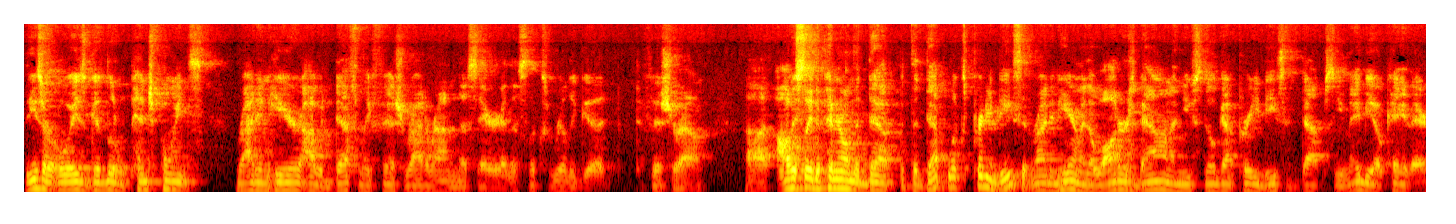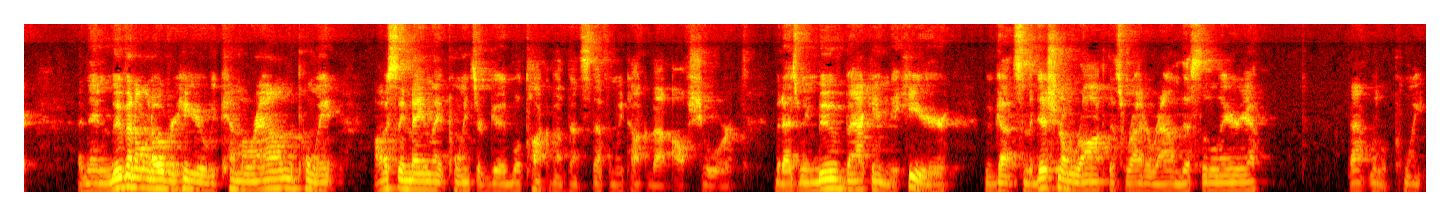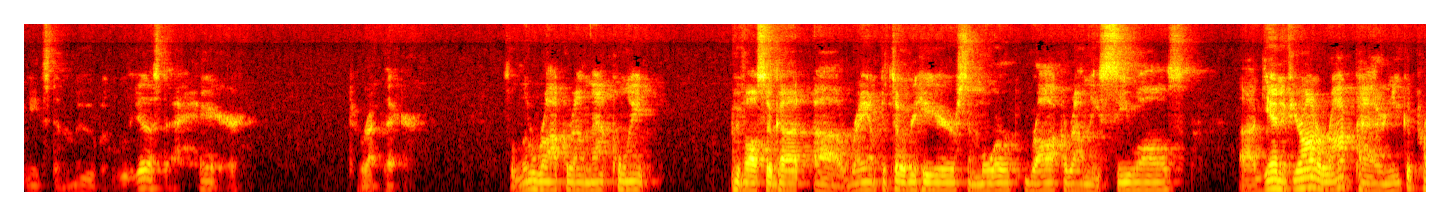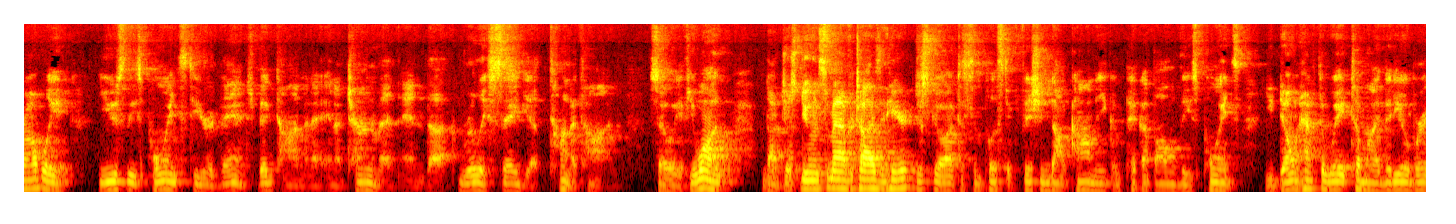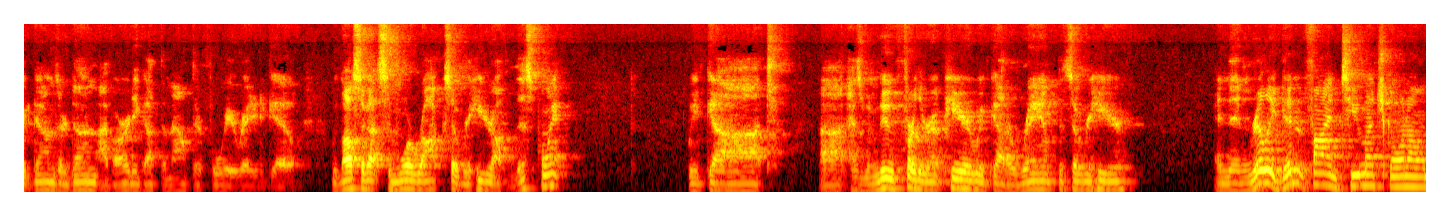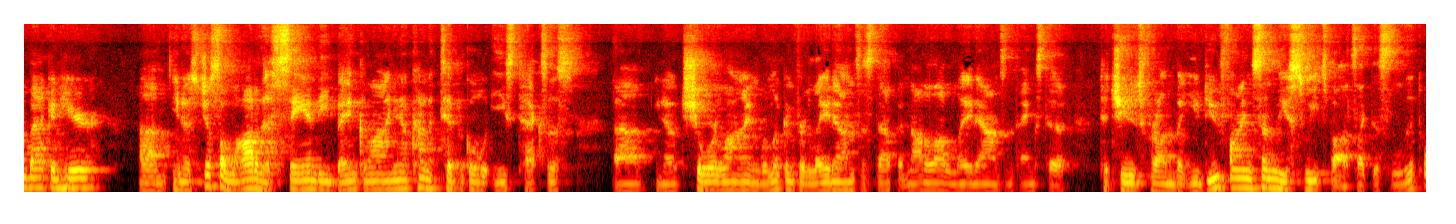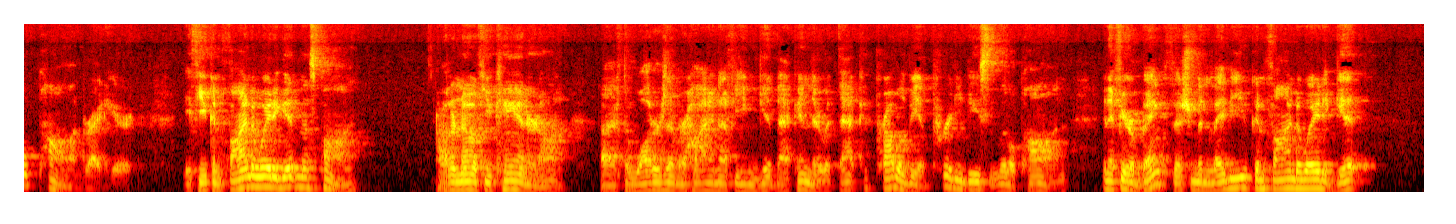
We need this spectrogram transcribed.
these are always good little pinch points right in here. I would definitely fish right around in this area. This looks really good to fish around. Uh, obviously, depending on the depth, but the depth looks pretty decent right in here. I mean, the water's down and you've still got pretty decent depth, so you may be okay there. And then moving on over here, we come around the point. Obviously, main lake points are good. We'll talk about that stuff when we talk about offshore. But as we move back into here, we've got some additional rock that's right around this little area that little point needs to move just a hair to right there. So a little rock around that point. We've also got a ramp that's over here, some more rock around these seawalls. Uh, again, if you're on a rock pattern, you could probably use these points to your advantage big time in a, in a tournament and uh, really save you a ton of time. So if you want, not just doing some advertising here, just go out to simplisticfishing.com and you can pick up all of these points. You don't have to wait till my video breakdowns are done. I've already got them out there for you ready to go. We've also got some more rocks over here off of this point. We've got, uh, as we move further up here, we've got a ramp that's over here. And then really didn't find too much going on back in here. Um, you know, it's just a lot of the sandy bank line, you know, kind of typical East Texas uh, you know, shoreline. We're looking for laydowns and stuff, but not a lot of laydowns and things to to choose from. But you do find some of these sweet spots, like this little pond right here. If you can find a way to get in this pond, I don't know if you can or not. Uh, if the water's ever high enough, you can get back in there. But that could probably be a pretty decent little pond. And if you're a bank fisherman, maybe you can find a way to get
